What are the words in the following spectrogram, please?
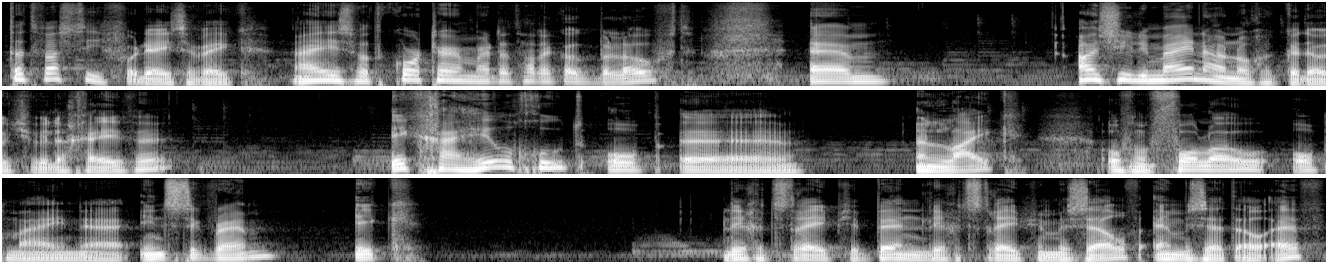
dat was die voor deze week. Hij is wat korter, maar dat had ik ook beloofd. Um, als jullie mij nou nog een cadeautje willen geven. Ik ga heel goed op een like of een follow op mijn uh, Instagram. Ik, lig het streepje ben, lig het streepje mezelf, MZLF.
